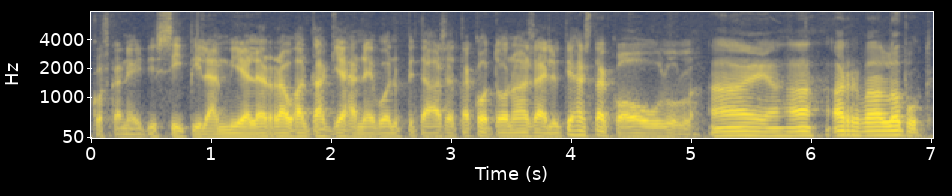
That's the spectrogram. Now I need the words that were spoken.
koska neiti Sipilän mielen rauhan takia hän ei voinut pitää asetta kotonaan, säilytti hän sitä koululla. Ai jaha, arvaa loput.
